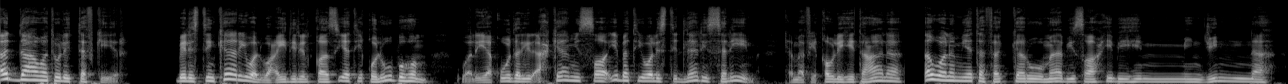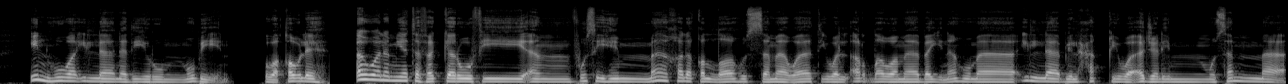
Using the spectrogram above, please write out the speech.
الدعوة للتفكير. بالاستنكار والوعيد للقاسية قلوبهم وليقود للأحكام الصائبة والاستدلال السليم كما في قوله تعالى أولم يتفكروا ما بصاحبهم من جنة إن هو إلا نذير مبين. وقوله أولم يتفكروا في أنفسهم ما خلق الله السماوات والأرض وما بينهما إلا بالحق وأجل مسمى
